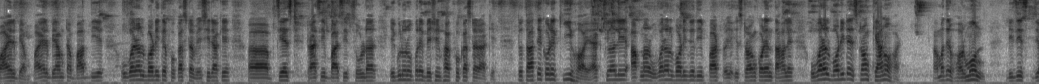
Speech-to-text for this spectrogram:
পায়ের ব্যায়াম। পায়ের ব্যায়ামটা বাদ দিয়ে ওভারঅল বডিতে ফোকাসটা বেশি রাখে চেস্ট ট্রাসিপ বাসিপ শোল্ডার এগুলোর উপরে বেশিরভাগ ফোকাসটা রাখে। তো তাতে করে কি হয়? অ্যাকচুয়ালি আপনার ওভারঅল বডি যদি পার্ট স্ট্রং করেন, তাহলে ওভারঅল বডিটা স্ট্রং কেন হয়? আমাদের হরমোন ডিজিজ যে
